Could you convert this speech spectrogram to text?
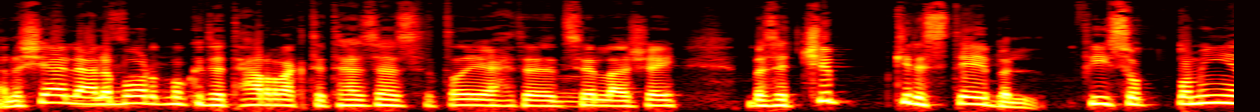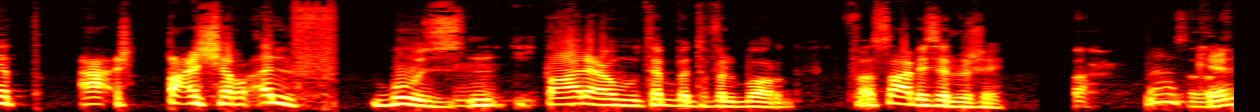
الأشياء اللي على بورد ممكن تتحرك تتهزز تطيح تصير لها شيء. بس التشيب كذا ستيبل في 611 ألف بوز. طالع ومثبتة في ال board فصعب يصير له شيء. okay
